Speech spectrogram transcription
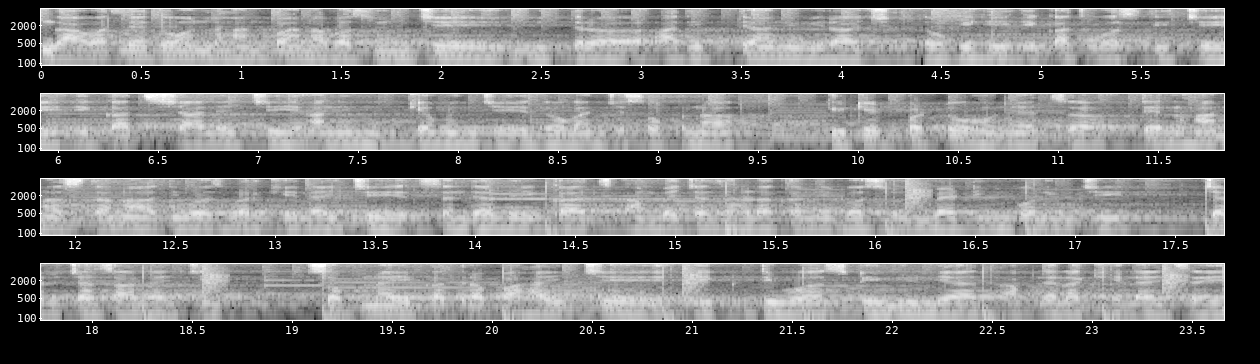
गावातले दोन लहानपणापासूनचे मित्र आदित्य आणि विराज दोघेही एकाच वस्तीचे एकाच शाळेचे आणि मुख्य म्हणजे दोघांचे स्वप्न क्रिकेटपटू होण्याचं. ते लहान असताना दिवसभर खेळायचे संध्याकाळी एकाच आंब्याच्या झाडाखाली बसून बॅटिंग बॉलिंगची चर्चा चालायची. स्वप्न एकत्र पाहायचे एक दिवस टीम इंडियात आपल्याला खेळायचं आहे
